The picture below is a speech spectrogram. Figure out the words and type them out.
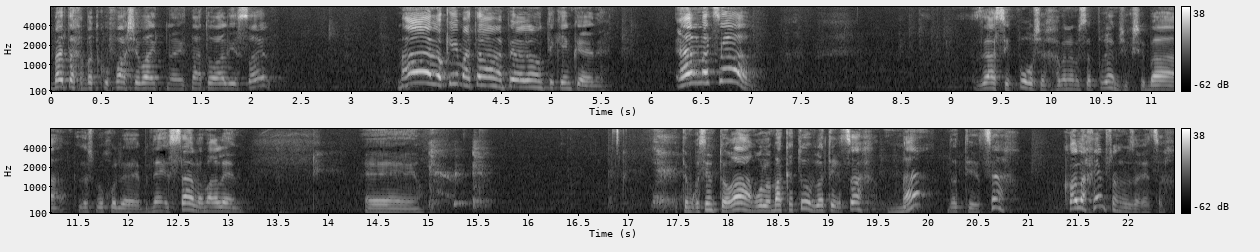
בטח בתקופה שבה ניתנה תורה לישראל. מה אלוקים אתה מפיל עלינו תיקים כאלה? אין מצב. זה הסיפור שחכמינו מספרים, שכשבא הקדוש ברוך הוא לבני עשיו, אמר להם, אתם רוצים תורה? אמרו לו, מה כתוב? לא תרצח. מה? לא תרצח. כל החיים שלנו זה רצח.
